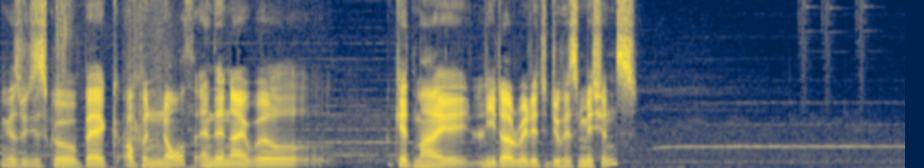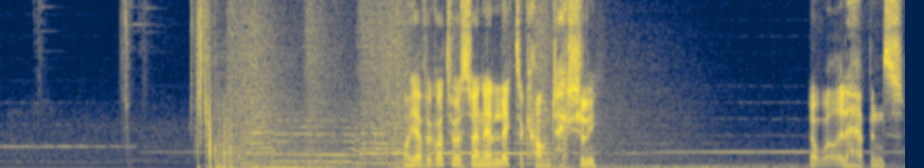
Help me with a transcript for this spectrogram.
I guess we just go back up and north, and then I will get my leader ready to do his missions. Oh yeah, I forgot to assign an Elector Count actually. Oh well, it happens.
